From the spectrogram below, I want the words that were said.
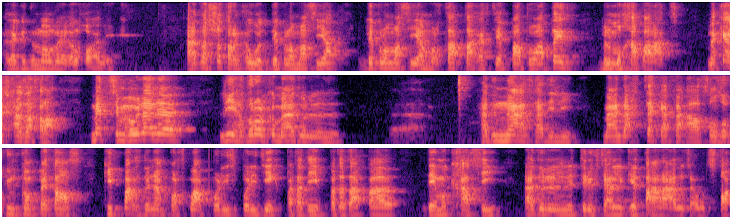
على قد ما هما يغلقوا عليك. هذا الشطر الأول الدبلوماسية. الدبلوماسية مرتبطة ارتباط وطيد بالمخابرات. ما كانش حاجة أخرى. ما تسمعوا لا اللي يهضروا لكم هادو هاد الناس هذه اللي ما عندها حتى كفاءة sans aucune compétence parle de n'importe quoi police politique patati patata démocratie هادو ال truc تاع الجيتار هادو تاع Woodstock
